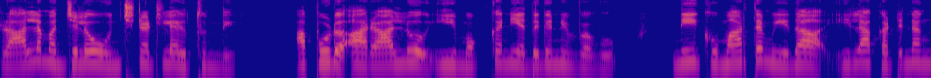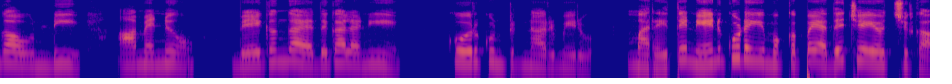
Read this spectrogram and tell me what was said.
రాళ్ళ మధ్యలో ఉంచినట్లే అవుతుంది. అప్పుడు ఆ రాళ్ళు ఈ మొక్కని ఎదగనివ్వవు. నీ కుమార్తె మీద ఇలా కఠినంగా ఉండి ఆమెను వేగంగా ఎదగాలని కోరుకుంటున్నారు మీరు. మరైతే నేను కూడా ఈ మొక్కపై అదే చేయొచ్చుగా.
